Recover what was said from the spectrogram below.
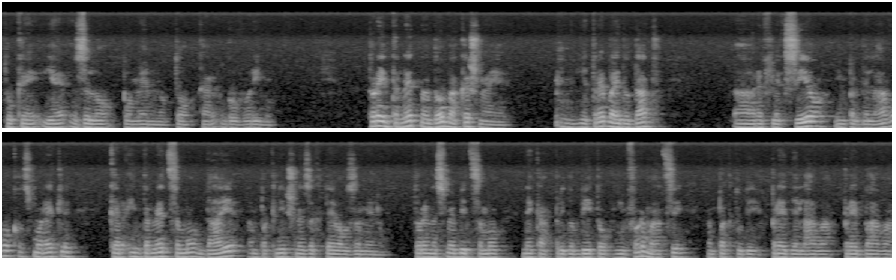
tukaj je zelo pomembno to, kar govorimo. Torej, internetna doba, kakšna je? Je treba je dodati refleksijo in predelavo, kot smo rekli, ker internet samo daje, ampak nič ne zahteva v zameno. Torej, ne sme biti samo neka pridobitev informacij, ampak tudi predelava, prebava,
